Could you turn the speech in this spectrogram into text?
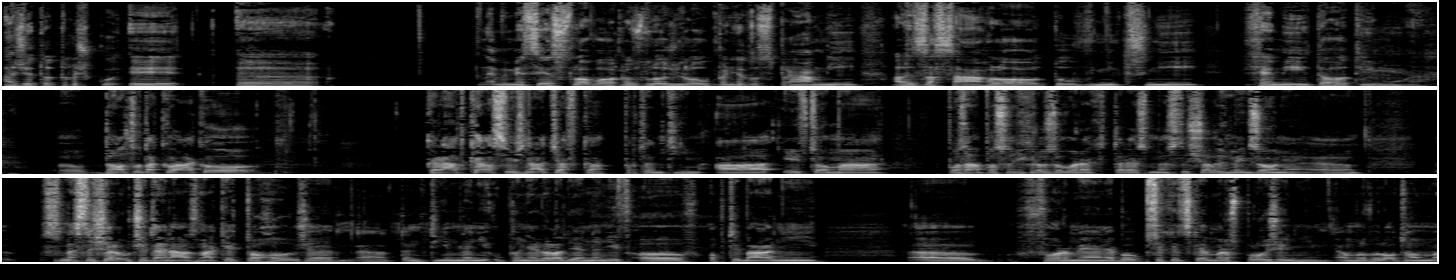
a že to trošku i eh, nevím, jestli je slovo rozložilo úplně to správný, ale zasáhlo tu vnitřní chemii toho týmu. Eh, byla to taková jako krátká svěžná ťavka pro ten tým a i v tom pozápasových rozhovorech, které jsme slyšeli v mixzóně, jsme slyšeli určité náznaky toho, že eh, ten tým není úplně vyladěn, není v, eh, v optimální eh, formě nebo psychickém rozpoložení. Mluvil o tom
